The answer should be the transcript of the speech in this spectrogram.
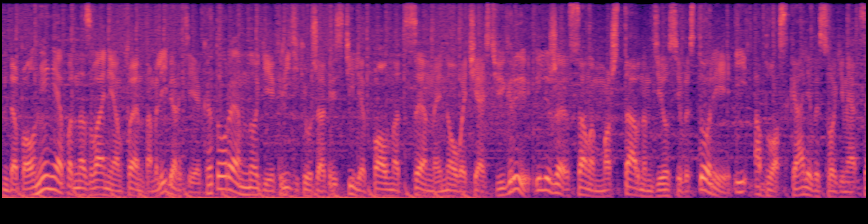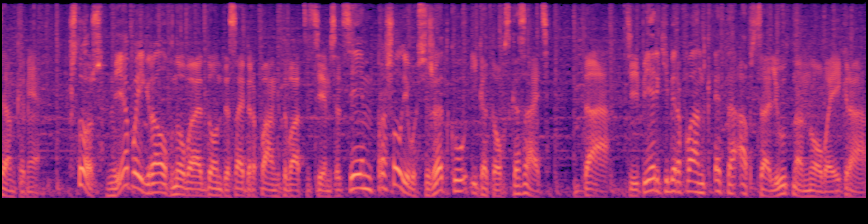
Дополнение под названием Phantom Liberty, которое многие критики уже окрестили полноценной новой частью игры или же самым масштабным DLC в истории и обласкали высокими оценками. Что ж, я поиграл в новый аддон для Cyberpunk 2077, прошел его сюжетку и готов сказать. Да, теперь Киберпанк это абсолютно новая игра.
